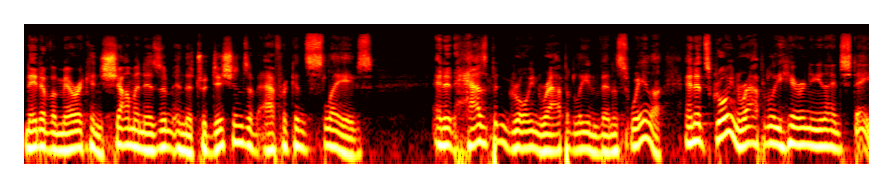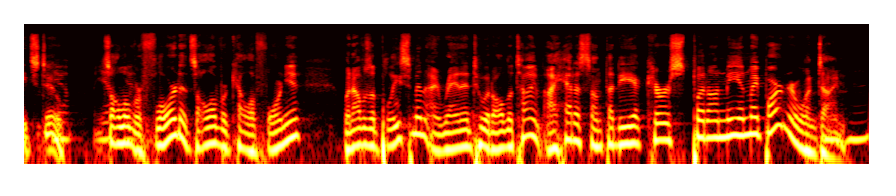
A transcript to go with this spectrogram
Native American shamanism, and the traditions of African slaves. And it has been growing rapidly in Venezuela. And it's growing rapidly here in the United States, too. Yep, it's all over yep. Florida. It's all over California. When I was a policeman, I ran into it all the time. I had a Santeria curse put on me and my partner one time mm-hmm.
